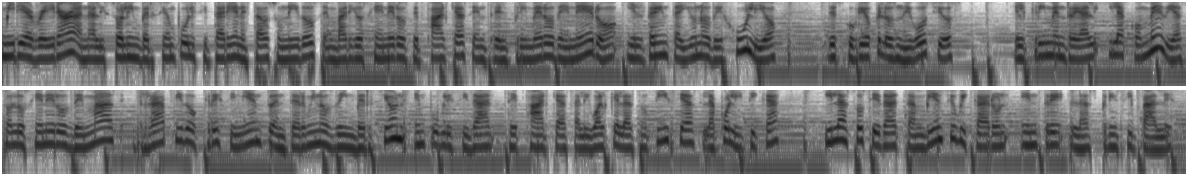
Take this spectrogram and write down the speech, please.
Media Radar analizó la inversión publicitaria en Estados Unidos en varios géneros de podcast entre el 1 de enero y el 31 de julio. Descubrió que los negocios, el crimen real y la comedia son los géneros de más rápido crecimiento en términos de inversión en publicidad de podcast, al igual que las noticias, la política y la sociedad también se ubicaron entre las principales.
